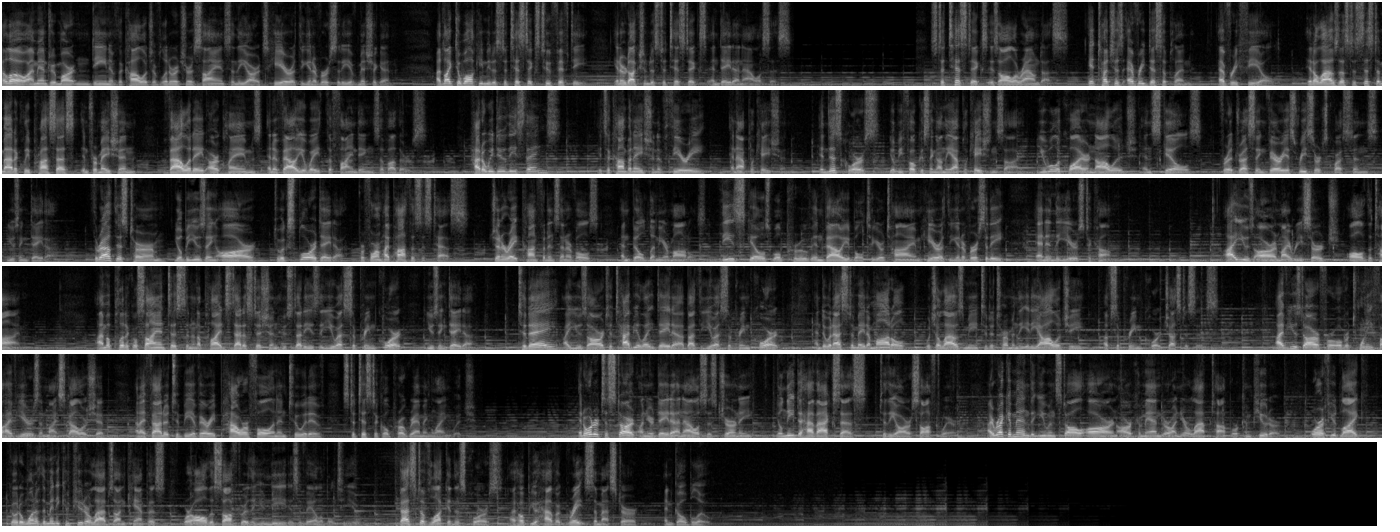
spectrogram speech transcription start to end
Hello, I'm Andrew Martin, Dean of the College of Literature, Science, and the Arts here at the University of Michigan. I'd like to welcome you to Statistics 250, Introduction to Statistics and Data Analysis. Statistics is all around us. It touches every discipline, every field. It allows us to systematically process information, validate our claims, and evaluate the findings of others. How do we do these things? It's a combination of theory and application. In this course, you'll be focusing on the application side. You will acquire knowledge and skills for addressing various research questions using data. Throughout this term, you'll be using R to explore data, perform hypothesis tests, generate confidence intervals, and build linear models. These skills will prove invaluable to your time here at the university and in the years to come. I use R in my research all of the time. I'm a political scientist and an applied statistician who studies the U.S. Supreme Court using data. Today, I use R to tabulate data about the U.S. Supreme Court and to estimate a model which allows me to determine the ideology of Supreme Court justices. I've used R for over 25 years in my scholarship, and I found it to be a very powerful and intuitive statistical programming language. In order to start on your data analysis journey, you'll need to have access to the R software. I recommend that you install R and R Commander on your laptop or computer, or if you'd like, go to one of the many computer labs on campus where all the software that you need is available to you. Best of luck in this course. I hope you have a great semester and go blue.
